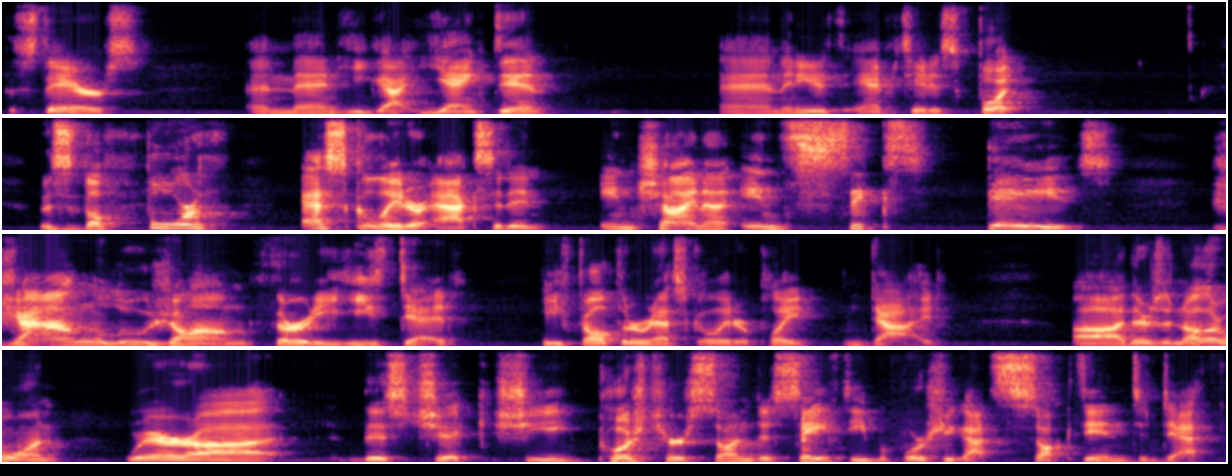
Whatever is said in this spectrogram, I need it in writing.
the stairs, and then he got yanked in, and they needed to amputate his foot. This is the fourth escalator accident in China in six days. Zhang Luzhang, 30, he's dead. He fell through an escalator plate and died. Uh, there's another one where uh, this chick, she pushed her son to safety before she got sucked in to death.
